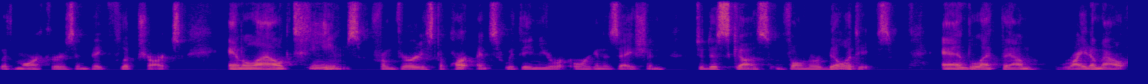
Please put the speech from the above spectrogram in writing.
with markers and big flip charts, and allow teams from various departments within your organization to discuss vulnerabilities and let them write them out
